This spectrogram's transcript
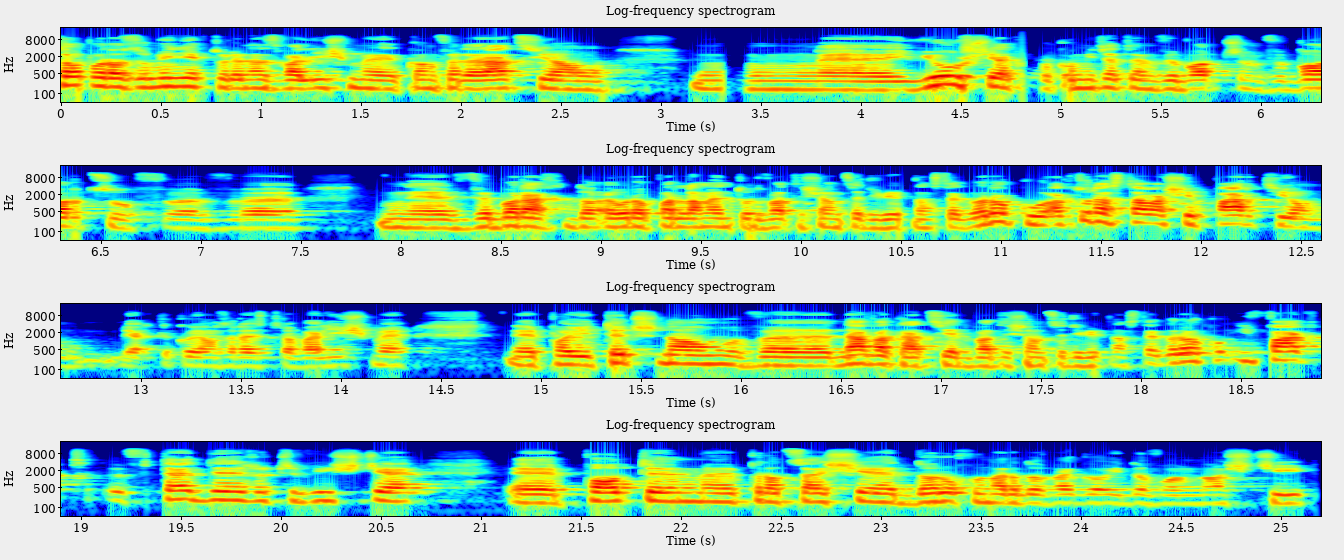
To porozumienie, które nazwaliśmy Konfederacją już jako Komitetem Wyborczym Wyborców w, w wyborach do Europarlamentu 2019 roku, a która stała się partią, jak tylko ją zarejestrowaliśmy, e, polityczną w, na wakacje 2019 roku i fakt wtedy rzeczywiście e, po tym procesie do ruchu narodowego i do wolności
